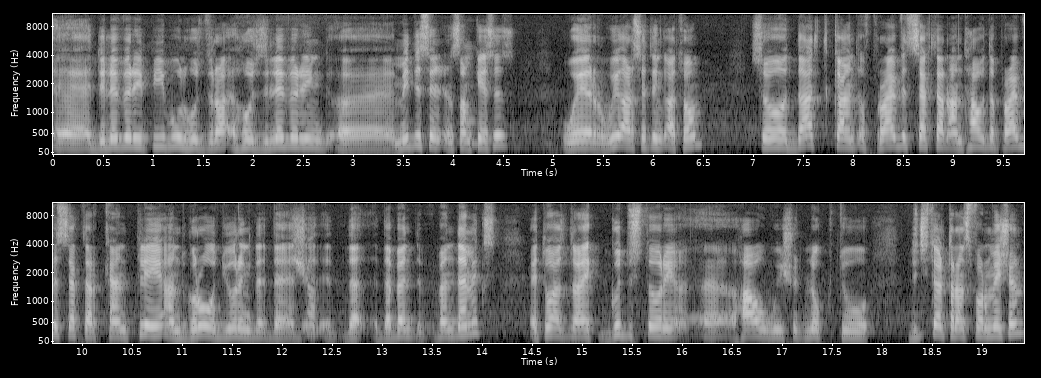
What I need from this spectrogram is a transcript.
uh, delivery people who's, dri- who's delivering uh, medicine in some cases where we are sitting at home so that kind of private sector and how the private sector can play and grow during the the, Sure. the, the, the pand- pandemics it was like good story uh, how we should look to digital transformation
